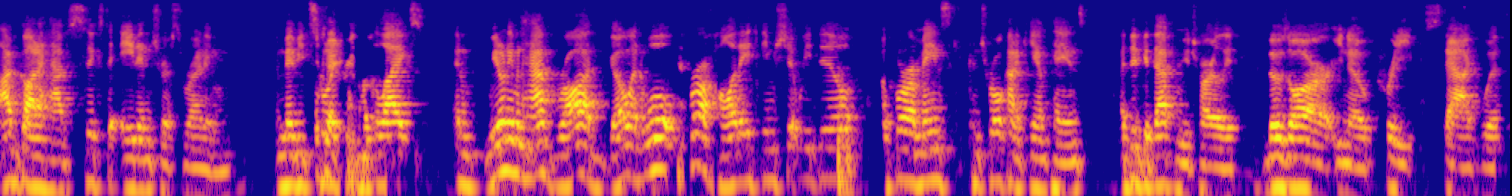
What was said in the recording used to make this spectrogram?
I've got to have six to eight interests running and maybe two Okay. or three lookalikes. And we don't even have broad going. Well, for our holiday theme shit we do, but for our main control kind of campaigns, I did get that from you, Charlie. Those are, you know, pretty stacked with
